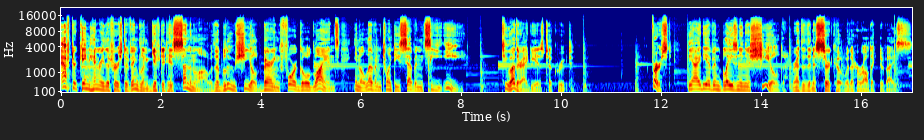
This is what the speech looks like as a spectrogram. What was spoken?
After King Henry I of England gifted his son in law with a blue shield bearing four gold lions in 1127 CE, two other ideas took root. First, the idea of emblazoning a shield rather than a surcoat with a heraldic device.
